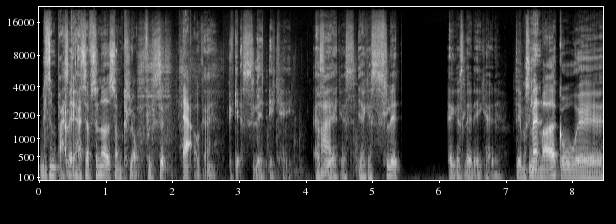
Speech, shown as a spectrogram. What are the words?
ligesom bare skal... Altså sådan noget som klog, for eksempel, Ja, okay. det kan jeg slet ikke have. Altså, jeg kan, jeg, kan slet, jeg kan slet ikke have det. Det er måske Men, en meget god... Øh,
